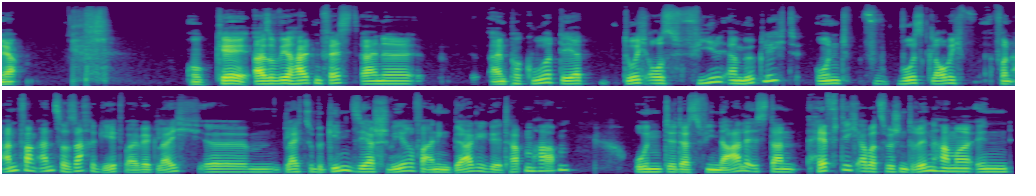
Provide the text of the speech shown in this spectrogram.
Ja. Okay, also wir halten fest, eine, ein Parcours, der durchaus viel ermöglicht und wo es, glaube ich, von Anfang an zur Sache geht, weil wir gleich, ähm, gleich zu Beginn sehr schwere, vor allen Dingen bergige Etappen haben. Und äh, das Finale ist dann heftig, aber zwischendrin haben wir in,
